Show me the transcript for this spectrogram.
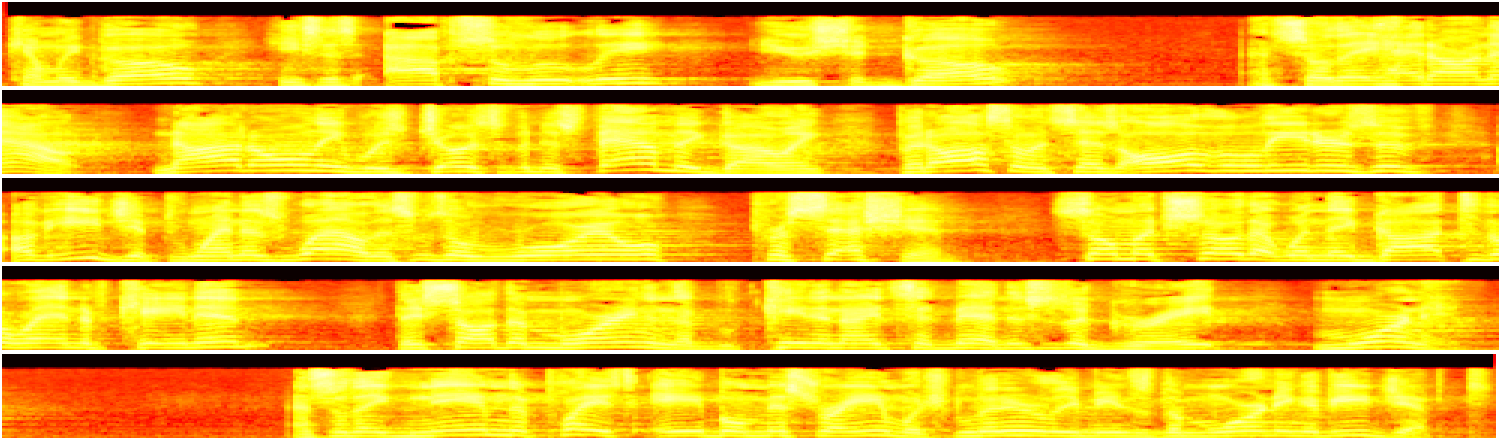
Can we go? He says, Absolutely, you should go. And so they head on out. Not only was Joseph and his family going, but also it says all the leaders of, of Egypt went as well. This was a royal procession. So much so that when they got to the land of Canaan, they saw the mourning and the Canaanites said, man, this is a great mourning. And so they named the place Abel Mizraim, which literally means the mourning of Egypt.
